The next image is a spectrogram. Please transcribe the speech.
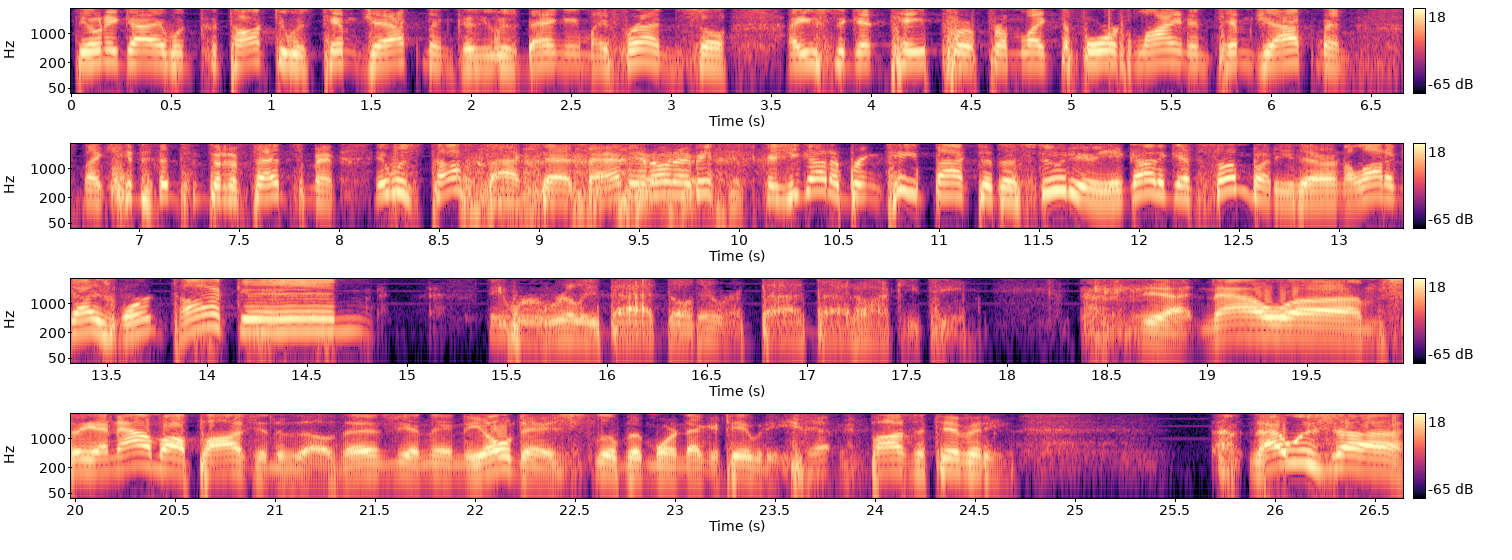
the only guy I would could talk to was Tim Jackman because he was banging my friend. So I used to get tape for, from like the fourth line and Tim Jackman, like the, the defenseman. It was tough back then, man. You know what I mean? Because you got to bring tape back to the studio. You got to get somebody there, and a lot of guys weren't talking. They were really bad, though. They were a bad, bad hockey team. Yeah. Now, um, so yeah, now I'm all positive though. There's, in, in the old days, a little bit more negativity. Yep. Positivity. That was, uh,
